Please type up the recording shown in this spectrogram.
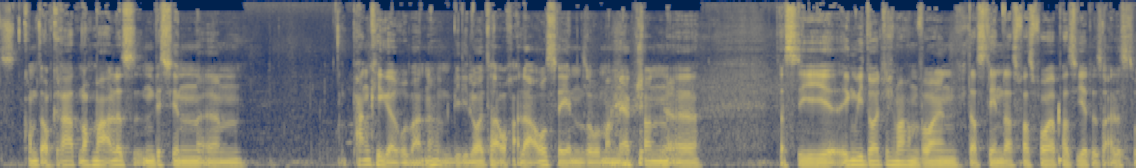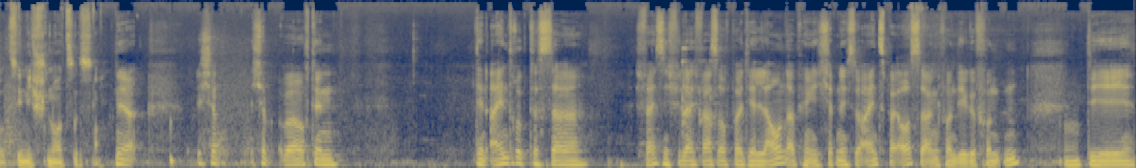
es kommt auch gerade noch mal alles ein bisschen ähm, punkiger rüber, ne? wie die Leute auch alle aussehen. So, man merkt schon, Ja. äh, dass sie irgendwie deutlich machen wollen, dass denen das, was vorher passiert ist, alles so ziemlich schnurz ist. So. Ja, ich habe ich hab aber auch den, den Eindruck, dass da, ich weiß nicht, vielleicht war es auch bei dir launabhängig. Ich habe nicht so ein, zwei Aussagen von dir gefunden, die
